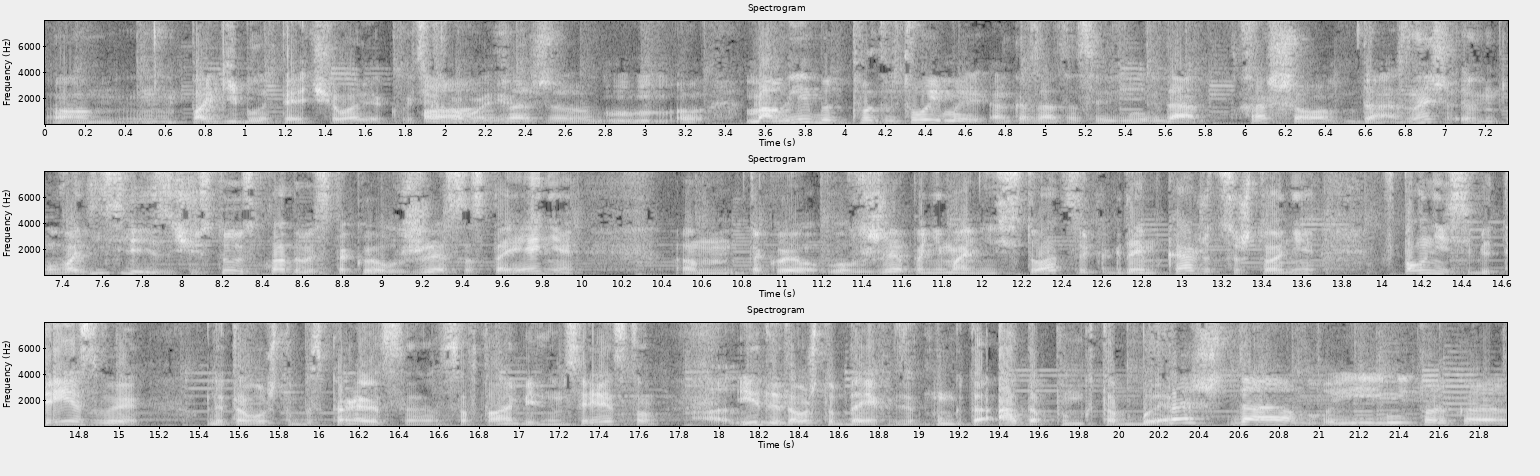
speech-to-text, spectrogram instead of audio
эм, погибло 5 человек в этих А, авариях. знаешь, м, м, могли бы твои мы оказаться среди них, да. Хорошо. Да, знаешь, эм, у водителей зачастую складывается такое лже-состояние, эм, такое лже-понимание ситуации, когда им кажется, что они вполне себе трезвые для того, чтобы справиться с автомобильным средством и для того, чтобы доехать от пункта А до пункта Б. Знаешь, да, и не только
